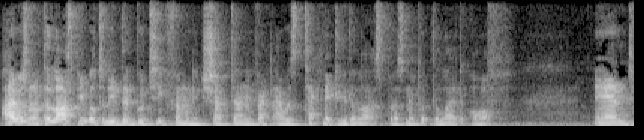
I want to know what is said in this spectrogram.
I was one of the last people to leave that boutique firm when it shut down. In fact, I was technically the last person. I put the light off. And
